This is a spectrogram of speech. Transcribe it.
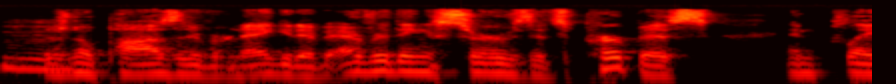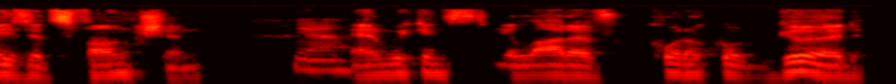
Mm-hmm. There's no positive or negative. Everything serves its purpose and plays its function. Yeah. And we can see a lot of quote unquote good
